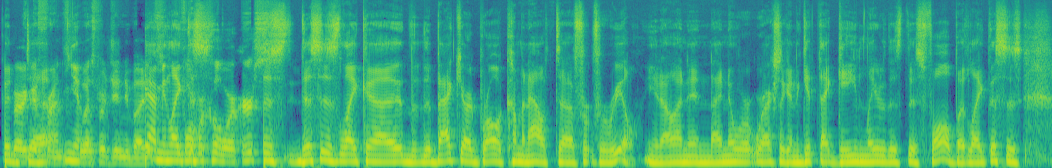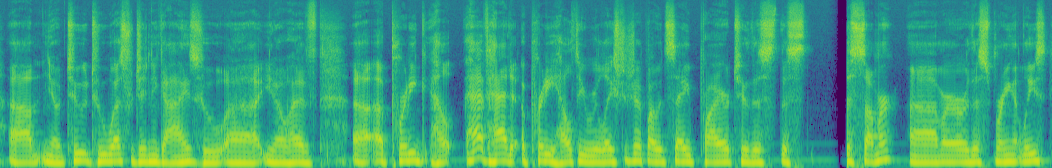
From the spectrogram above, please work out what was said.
good very good uh, friends. you know, West Virginia buddies. Yeah, I mean, like former this, coworkers. This this is like uh, the, the backyard brawl coming out uh, for for real. You know, and and I know we're, we're actually going to get that game later this this fall. But like this is um, you know two two West Virginia guys who uh, you know have uh, a pretty hel- have had a pretty healthy relationship. I would say prior to this this this summer um, or this spring at least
